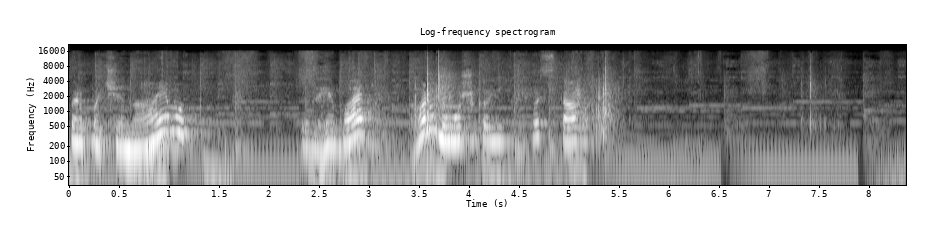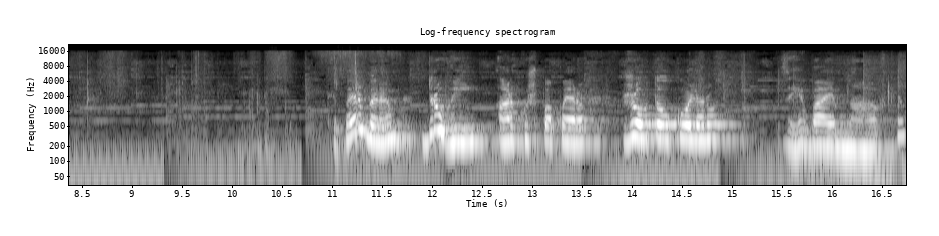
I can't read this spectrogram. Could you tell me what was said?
Тепер починаємо згибати гармошкою. Ось так. Тепер беремо другий аркуш паперу жовтого кольору, згибаємо навпіл.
